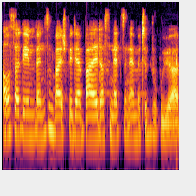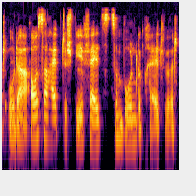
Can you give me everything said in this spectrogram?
außerdem, wenn zum Beispiel der Ball das Netz in der Mitte berührt oder außerhalb des Spielfelds zum Boden geprellt wird.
